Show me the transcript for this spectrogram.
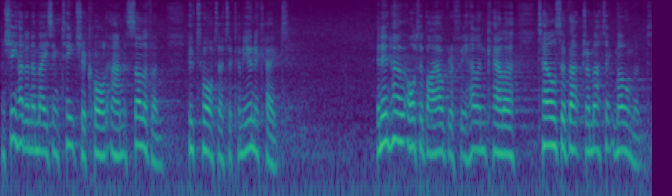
And she had an amazing teacher called Anne Sullivan who taught her to communicate. And in her autobiography, Helen Keller tells of that dramatic moment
